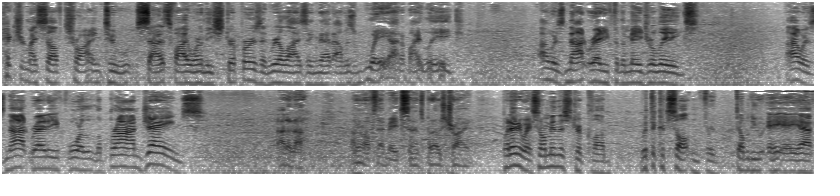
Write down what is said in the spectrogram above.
pictured myself trying to satisfy one of these strippers and realizing that I was way out of my league. I was not ready for the major leagues. I was not ready for LeBron James. I don't know. I don't know if that made sense, but I was trying. But anyway, so I'm in the strip club with the consultant for WAAF.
